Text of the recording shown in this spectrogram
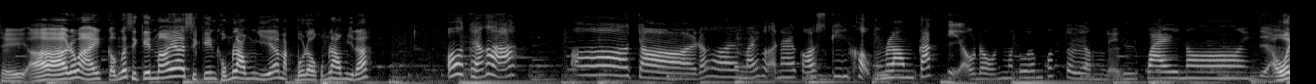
Thì ờ à, đúng rồi cũng có skin mới á Skin khủng long gì á mặc bộ đồ khủng long gì đó. Ồ thiệt hả? Trời đất ơi mấy bữa nay có skin khủng long các kiểu đồ nhưng mà tôi không có tiền để quay thôi. Ủa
